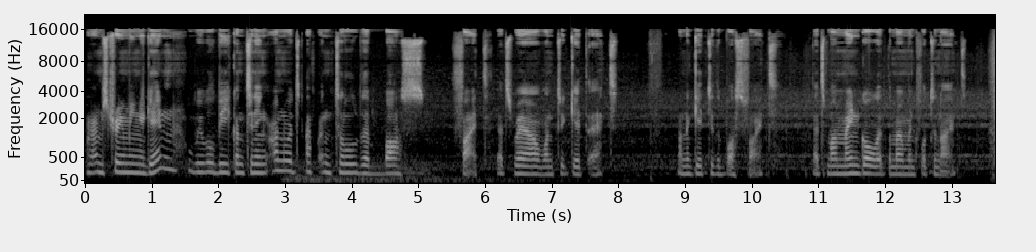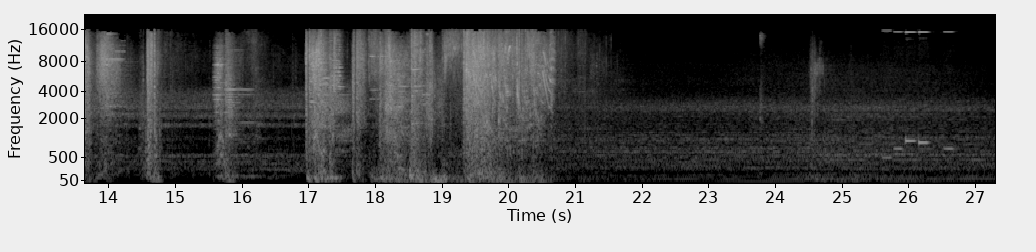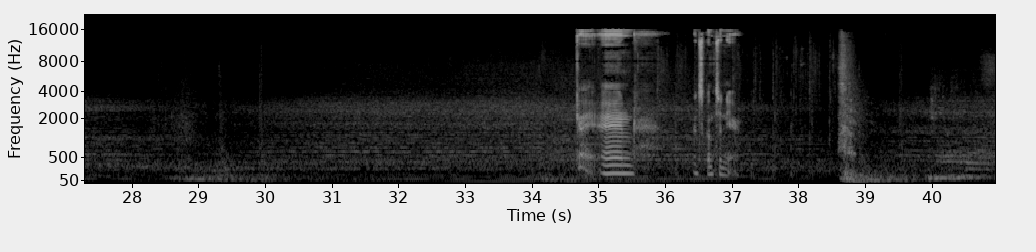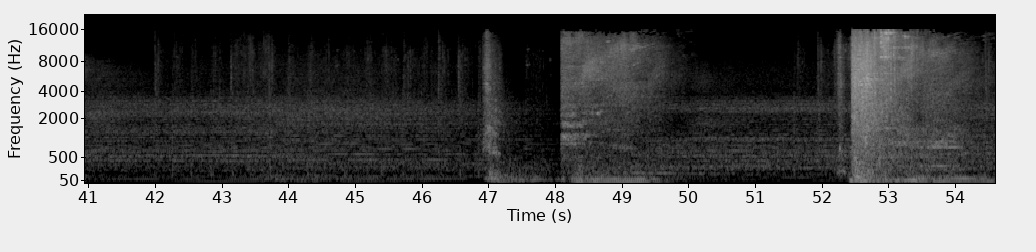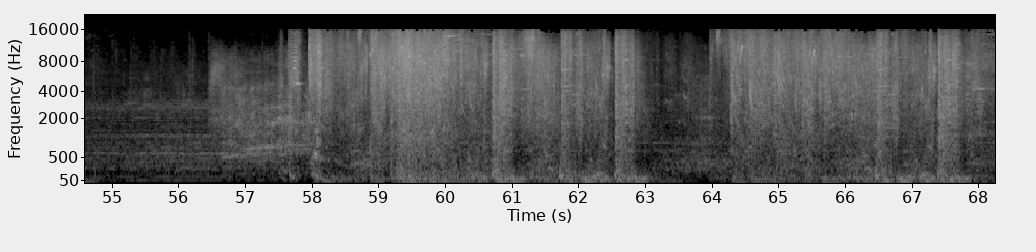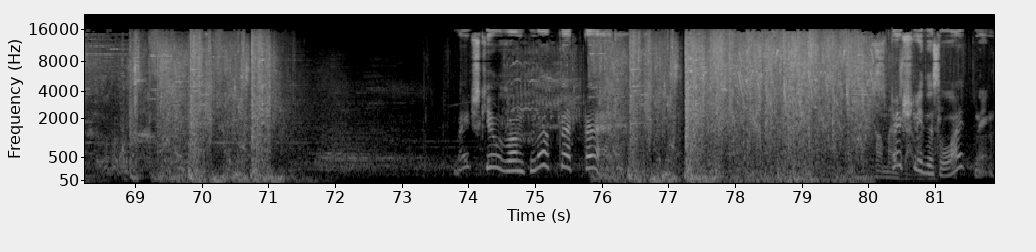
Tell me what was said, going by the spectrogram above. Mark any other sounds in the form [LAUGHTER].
I'm streaming again. We will be continuing onwards up until the boss fight. That's where I want to get at. I want to get to the boss fight. That's my main goal at the moment for tonight. Continue. Skills aren't not that bad. Especially this lightning.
